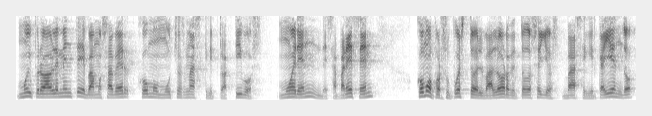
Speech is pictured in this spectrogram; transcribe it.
Muy probablemente vamos a ver cómo muchos más criptoactivos mueren, desaparecen, cómo por supuesto el valor de todos ellos va a seguir cayendo,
